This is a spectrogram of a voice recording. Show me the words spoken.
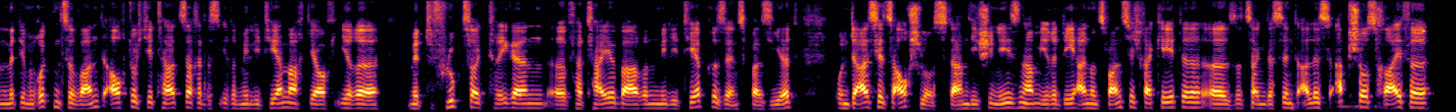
mit dem Rücken zur Wand, auch durch die Tatsache, dass ihre Militärmacht ja auf ihre mit Flugzeugträgern äh, verteilbaren Militärpräsenz basiert. Und da ist jetzt auch Schluss. Da haben die Chinesen haben ihre D-21-Rakete, äh, sozusagen, das sind alles abschussreife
